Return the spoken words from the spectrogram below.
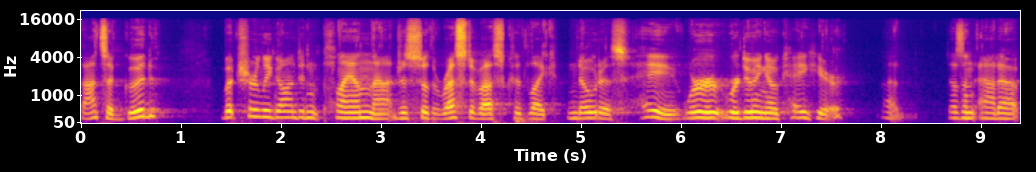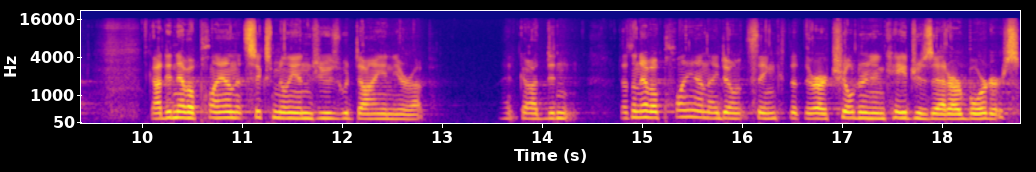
That's a good, but surely God didn't plan that just so the rest of us could like notice, hey, we're, we're doing okay here. That doesn't add up. God didn't have a plan that six million Jews would die in Europe. God didn't, doesn't have a plan, I don't think, that there are children in cages at our borders.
